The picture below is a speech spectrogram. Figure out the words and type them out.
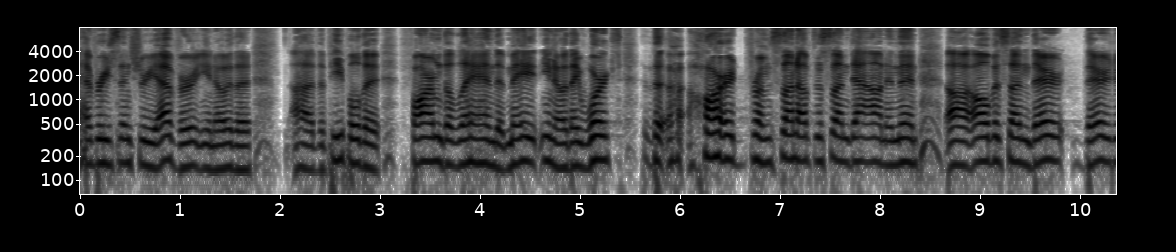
every century ever. You know, the uh, the people that farmed the land, that made you know, they worked the, hard from sun up to sundown, and then uh, all of a sudden their their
